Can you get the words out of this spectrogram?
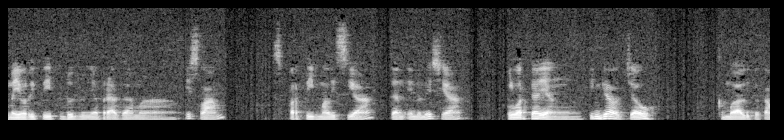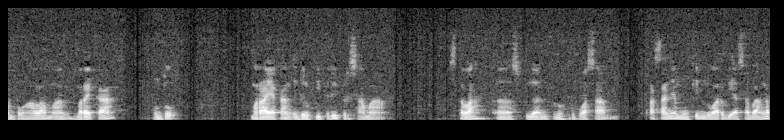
mayoriti penduduknya beragama Islam, seperti Malaysia dan Indonesia, keluarga yang tinggal jauh kembali ke kampung halaman, mereka untuk merayakan Idul Fitri bersama. Setelah uh, sebulan penuh berpuasa, rasanya mungkin luar biasa banget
